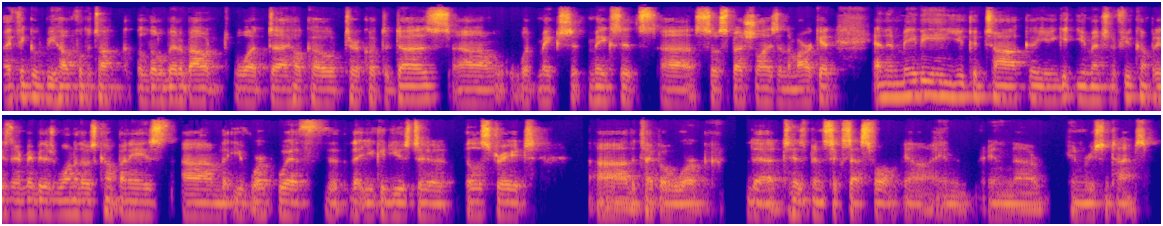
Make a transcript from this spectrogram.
I think it would be helpful to talk a little bit about what uh, Hilco Terracotta does, uh, what makes it makes it uh, so specialized in the market, and then maybe you could talk. Uh, you, you mentioned a few companies there. Maybe there's one of those companies um, that you've worked with that, that, you could use to illustrate uh, the type of work that has been successful uh, in in in recent times.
